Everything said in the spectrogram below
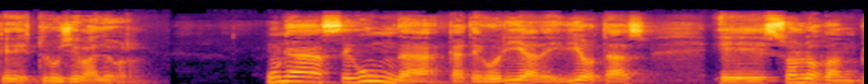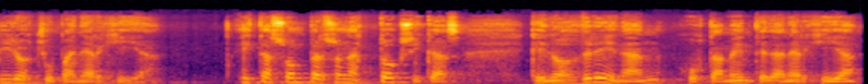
que destruye valor. Una segunda categoría de idiotas eh, son los vampiros chupaenergía. Estas son personas tóxicas que nos drenan justamente la energía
